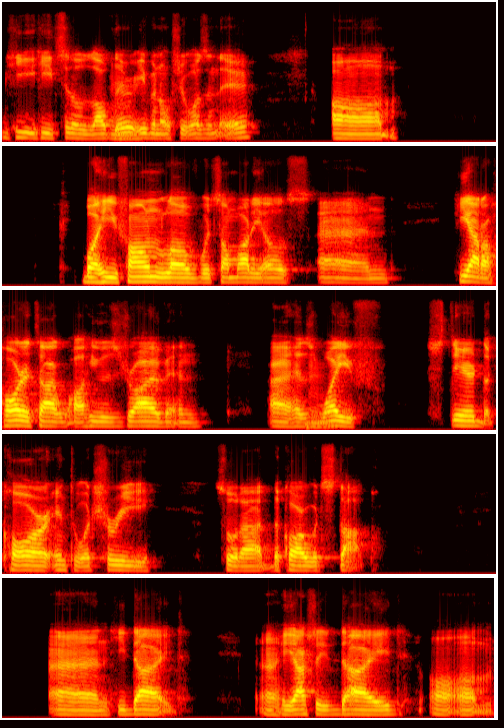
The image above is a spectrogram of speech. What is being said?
he he still loved mm. her even though she wasn't there. Um, but he found love with somebody else and he had a heart attack while he was driving and his mm. wife steered the car into a tree so that the car would stop. And he died. And he actually died um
